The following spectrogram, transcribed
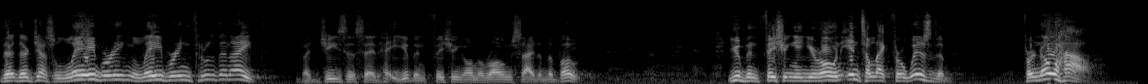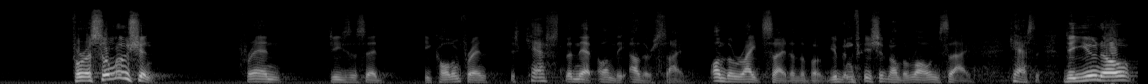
They're, they're just laboring, laboring through the night. But Jesus said, Hey, you've been fishing on the wrong side of the boat. You've been fishing in your own intellect for wisdom, for know how, for a solution. Friend, Jesus said, He called them friends, just cast the net on the other side, on the right side of the boat. You've been fishing on the wrong side. Cast it. Do you know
